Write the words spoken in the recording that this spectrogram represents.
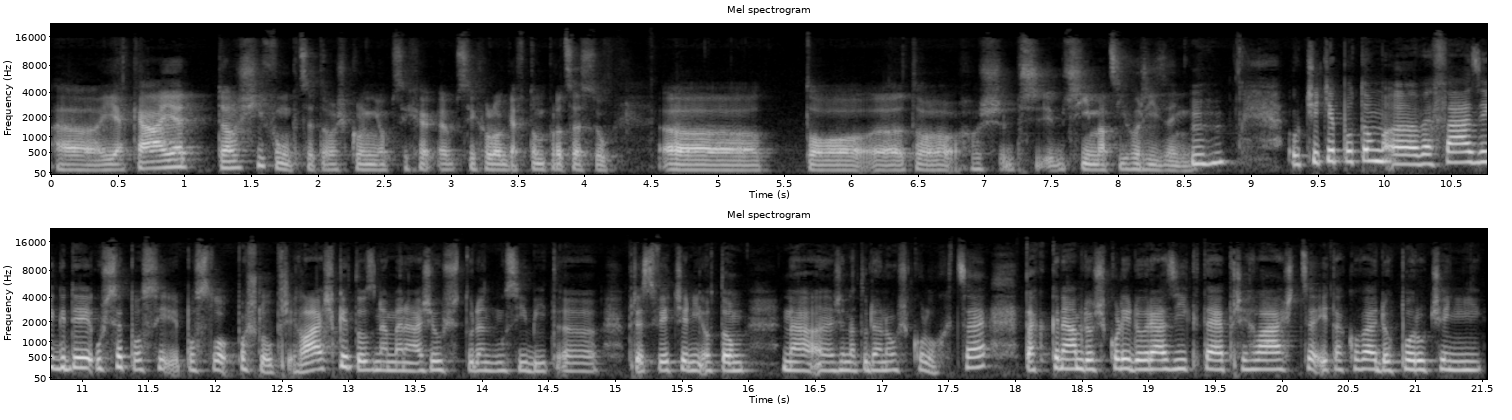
Eh, jaká je další funkce toho školního psychologa v tom procesu? To, eh, toho přijímacího řízení. Mm-hmm. Určitě potom eh, ve fázi, kdy už se posí, poslo, pošlou přihlášky, to znamená, že už student musí být eh, přesvědčený o tom, na, že na tu danou školu chce, tak k nám do školy dorazí k té přihlášce i takové doporučení,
